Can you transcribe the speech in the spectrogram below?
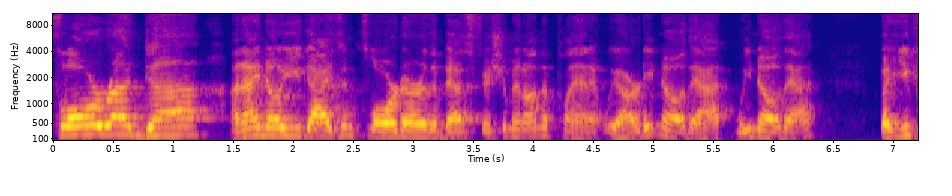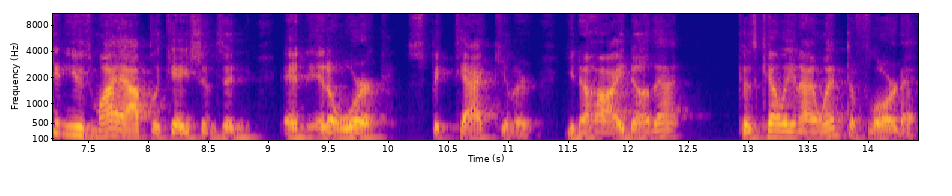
Florida. And I know you guys in Florida are the best fishermen on the planet. We already know that. We know that. But you can use my applications and and it'll work spectacular. You know how I know that? Because Kelly and I went to Florida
